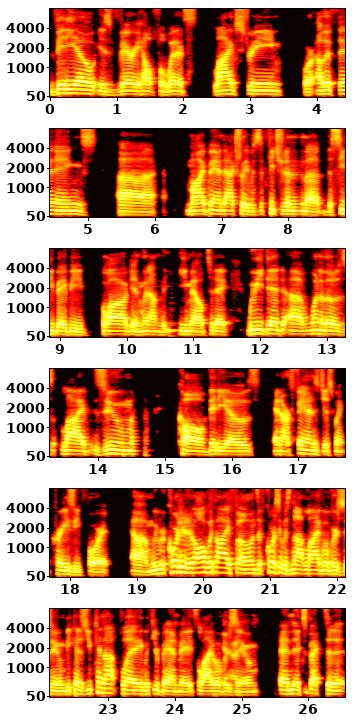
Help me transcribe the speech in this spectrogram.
video is very helpful, whether it's live stream or other things. Uh, my band actually was featured in the the CD Baby blog and went out in the email today. We did uh, one of those live Zoom call videos, and our fans just went crazy for it. Um, we recorded it all with iPhones. Of course, it was not live over Zoom because you cannot play with your bandmates live over yeah. Zoom and expect to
